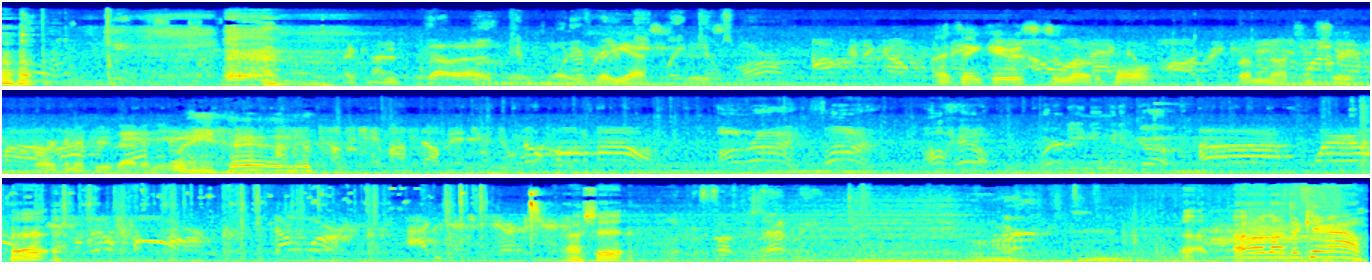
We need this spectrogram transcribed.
I kind of thought uh, but yes, it is. I think it was to load a bowl, but I'm not too sure. We're gonna do that anyway. Huh? Ah, oh shit. What the fuck does that mean? Uh, oh, not the cow!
